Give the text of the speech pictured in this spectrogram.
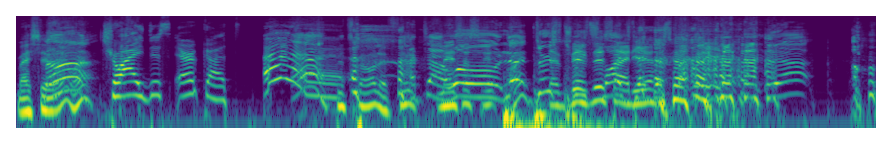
Ben, c'est vrai, Ah! Try this haircut. Ah! Tu avoir le film. Attends, Mais wow, ça wow, serait- là, deux business idea. on-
